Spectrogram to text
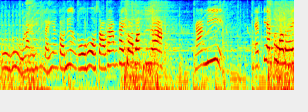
โอ้โหโอ้ไหลไหลอย่างต่อเนื่อง โอ้โหสาวทำใครบอกว่าเกลือ งานนี้แอดแก้ตัวเลย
